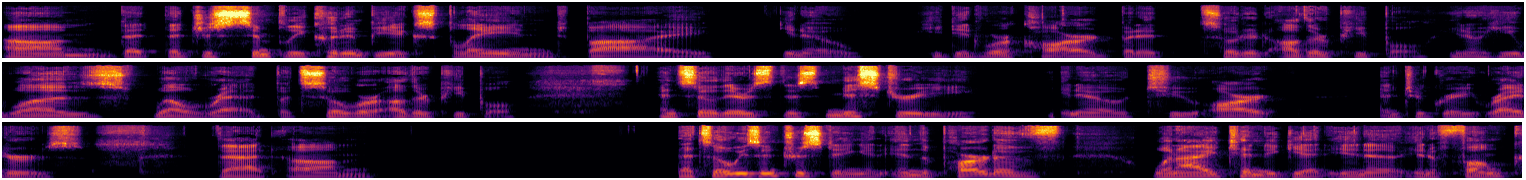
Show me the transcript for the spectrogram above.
um, that that just simply couldn't be explained by you know he did work hard, but it so did other people. You know, he was well read, but so were other people. And so there's this mystery, you know, to art and to great writers that um, that's always interesting. And, and the part of when I tend to get in a in a funk,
